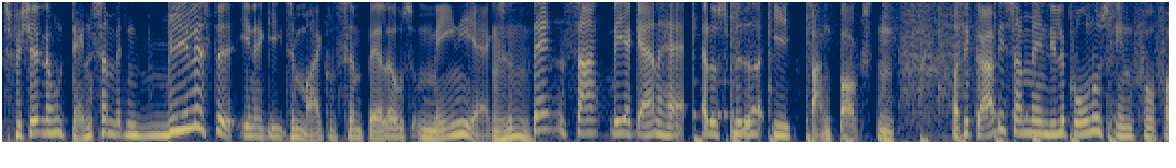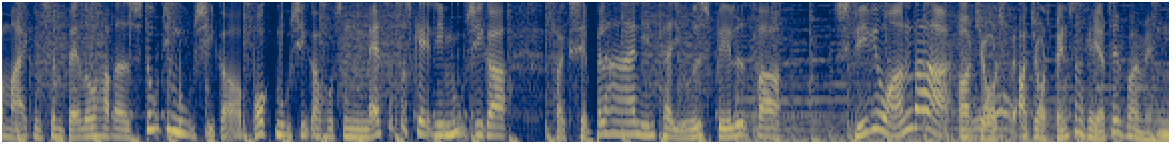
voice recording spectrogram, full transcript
Specielt når hun danser med den vildeste energi til Michael Zambellos Maniac. Mm. Så den sang vil jeg gerne have, at du smider i bankboksen. Og det gør vi så med en lille bonusinfo, for Michael Zambello har været studiemusiker og brugt musiker hos en masse forskellige musikere. For eksempel har han i en periode spillet for Stevie Wonder. Og George, og George Benson kan jeg tilføje med. Mm.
